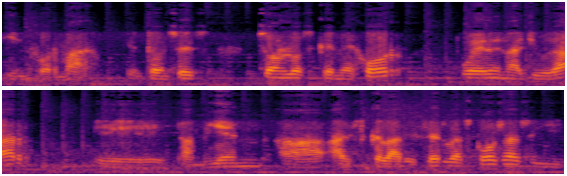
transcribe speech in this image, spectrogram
informado. Entonces son los que mejor pueden ayudar eh, también a, esclarecer las cosas y,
